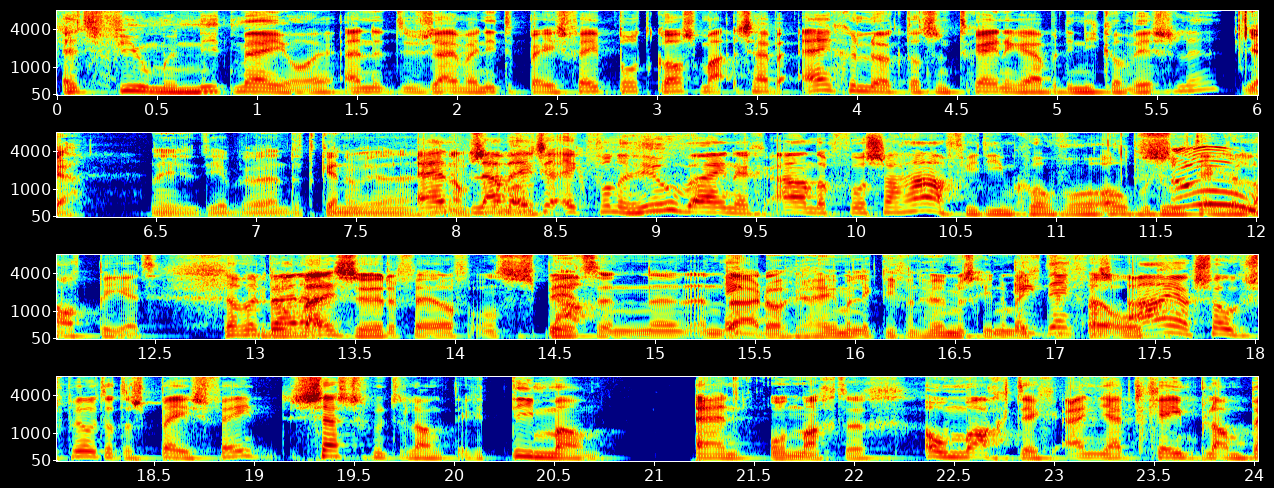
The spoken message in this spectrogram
Het viel me niet mee hoor. En het- toen zijn wij niet de PSV-podcast. Maar ze hebben en geluk dat ze een trainer hebben die niet kan wisselen. Ja, nee, die hebben, we- dat kennen we in En Amsterdam. laat ik, zeggen, ik vond heel weinig aandacht voor Sahavi, die hem gewoon voor open doet tegen de lat peert. Dat Ik bedoel, bijna, wij zeuren veel over onze spits. en, eh, en daardoor hemel ik die van hun misschien een beetje ik denk te veel als op. Ajax zo gespeeld had als PSV, 60 minuten lang tegen 10 man en Onmachtig. onmachtig en je hebt geen plan B.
